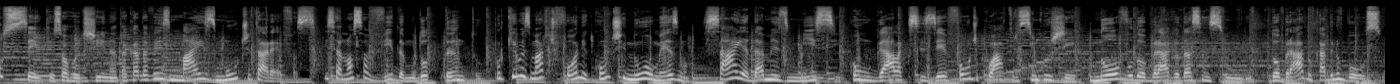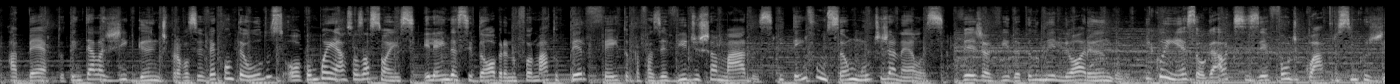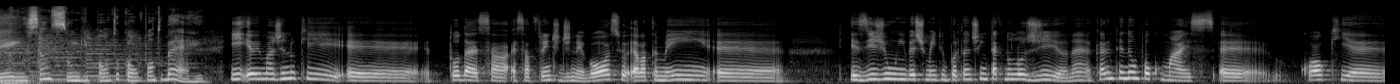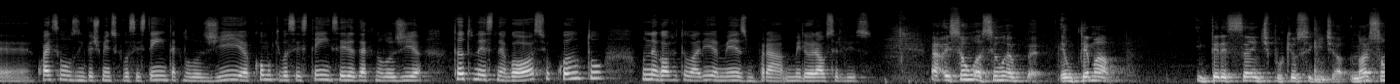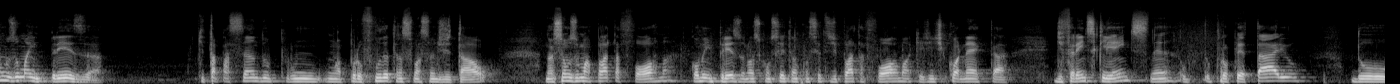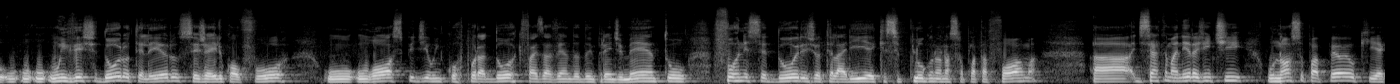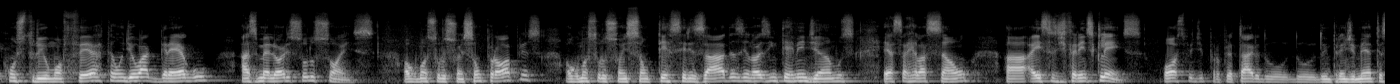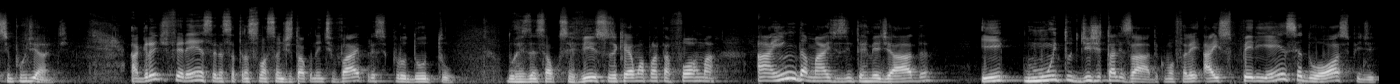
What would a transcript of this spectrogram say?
Eu sei que sua rotina está cada vez mais multitarefas. E se a nossa vida mudou tanto, por que o smartphone continua o mesmo? Saia da mesmice com o Galaxy Z Fold 4 5G, novo dobrável da Samsung. Dobrado cabe no bolso, aberto tem tela gigante para você ver conteúdos ou acompanhar suas ações. Ele ainda se dobra no formato perfeito para fazer videochamadas e tem função multijanelas. Veja a vida pelo melhor ângulo e conheça o Galaxy Z Fold 4 5G em samsung.com.br. E eu imagino que é, toda essa, essa frente de negócio, ela também é, exige um investimento importante em tecnologia, né? Quero entender um pouco mais é, qual que é, quais são os investimentos que vocês têm em tecnologia, como que vocês têm inserido tecnologia tanto nesse negócio quanto no negócio de hotelaria mesmo para melhorar o serviço. É, isso é um, assim, é, é um tema interessante porque é o seguinte, nós somos uma empresa que está passando por um, uma profunda transformação digital. Nós somos uma plataforma, como empresa, o nosso conceito é um conceito de plataforma que a gente conecta diferentes clientes, né? o, o proprietário, do, o, o, investidor hoteleiro, seja ele qual for, o, o, hóspede, o incorporador que faz a venda do empreendimento, fornecedores de hotelaria que se plugam na nossa plataforma. Ah, de certa maneira, a gente, o nosso papel é o que? É construir uma oferta onde eu agrego as melhores soluções. Algumas soluções são próprias, algumas soluções são terceirizadas e nós intermediamos essa relação a, a esses diferentes clientes, hóspede, proprietário do, do, do empreendimento e assim por diante. A grande diferença nessa transformação digital, quando a gente vai para esse produto do residencial com serviços, é que é uma plataforma ainda mais desintermediada e muito digitalizada. Como eu falei, a experiência do hóspede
